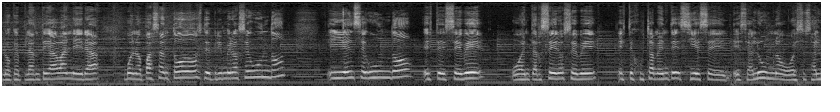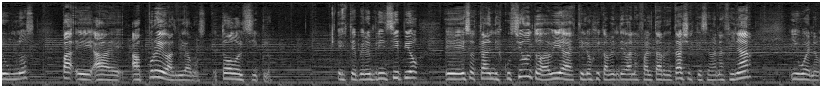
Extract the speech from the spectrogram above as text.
lo que planteaban era, bueno, pasan todos de primero a segundo y en segundo este, se ve, o en tercero se ve este, justamente si ese, ese alumno o esos alumnos eh, aprueban, digamos, todo el ciclo. Este, pero en principio eh, eso está en discusión, todavía este, lógicamente van a faltar detalles que se van a afinar y bueno,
